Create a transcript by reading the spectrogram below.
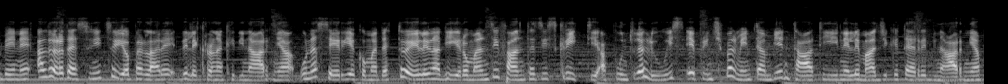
Bene, allora adesso inizio io a parlare delle Cronache di Narnia, una serie, come ha detto Elena, di romanzi fantasy scritti appunto da Lewis e principalmente ambientati nelle magiche terre di Narnia.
